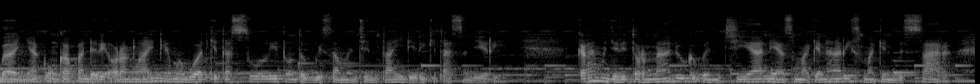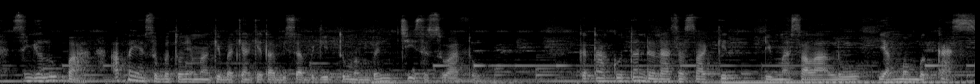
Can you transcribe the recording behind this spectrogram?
Banyak ungkapan dari orang lain yang membuat kita sulit untuk bisa mencintai diri kita sendiri. Karena menjadi tornado kebencian yang semakin hari semakin besar, sehingga lupa apa yang sebetulnya mengakibatkan kita bisa begitu membenci sesuatu ketakutan dan rasa sakit di masa lalu yang membekas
